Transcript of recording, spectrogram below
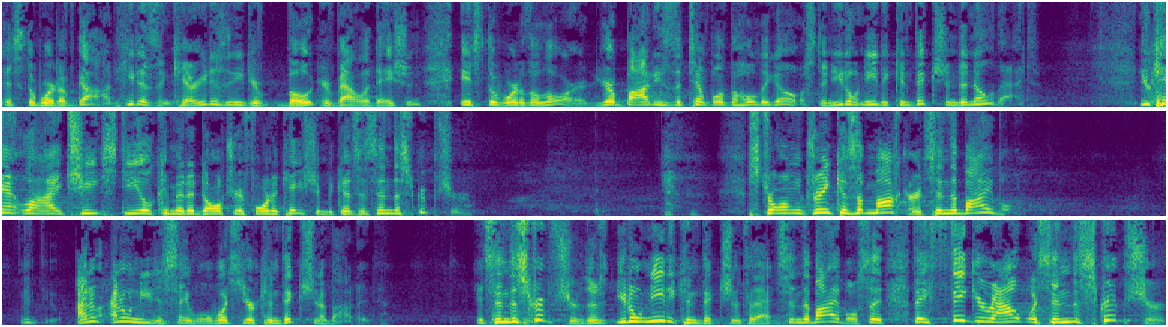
It's the word of God. He doesn't care. He doesn't need your vote, your validation. It's the word of the Lord. Your body's the temple of the Holy Ghost, and you don't need a conviction to know that. You can't lie, cheat, steal, commit adultery, fornication because it's in the scripture. Strong drink is a mocker. It's in the Bible. I don't, I don't need to say, well, what's your conviction about it? It's in the scripture. There's, you don't need a conviction for that. It's in the Bible. So they figure out what's in the scripture.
